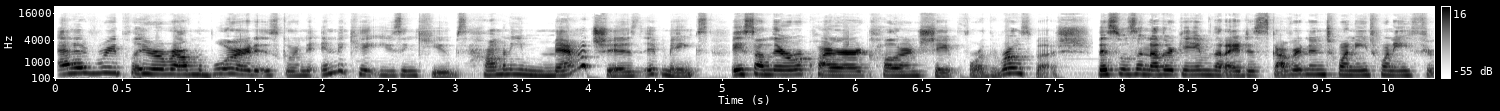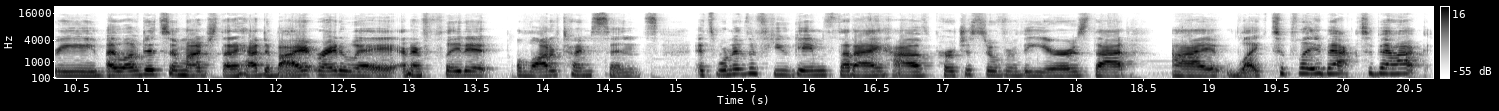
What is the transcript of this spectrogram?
every player around the board is going to indicate using cubes how many matches it makes based on their required color and shape for the rosebush. This was another game that I discovered in 2023. I loved it so much that I had to buy it right away, and I've played it a lot of times since. It's one of the few games that I have purchased over the years that I like to play back to back.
